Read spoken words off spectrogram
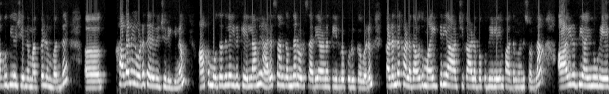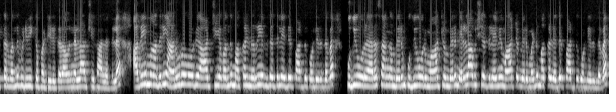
பகுதியை சேர்ந்த மக்களும் வந்து ஆஹ் கவலையோட தெரிவிச்சிருக்கணும். ஆக மொத்தத்துல இதுக்கு எல்லாமே அரசாங்கம் தான் ஒரு சரியான தீர்வை கொடுக்கப்படும் கடந்த கால அதாவது மைத்திரி ஆட்சி கால பகுதியிலையும் பார்த்தோம்னு சொன்னா ஆயிரத்தி ஐநூறு ஏக்கர் வந்து விடுவிக்கப்பட்டிருக்கு. அதாவது நல்லாட்சி காலத்துல. அதே மாதிரி அனுரவோட ஆட்சியை வந்து மக்கள் நிறைய விதத்துல எதிர்பார்த்து கொண்டிருந்தவர் புதிய ஒரு அரசாங்கம் பெறும் புதிய ஒரு மாற்றம் பெறும் எல்லா விஷயத்திலயுமே மாற்றம் பெறும் என்று மக்கள் எதிர்பார்த்து கொண்டிருந்தவர்.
